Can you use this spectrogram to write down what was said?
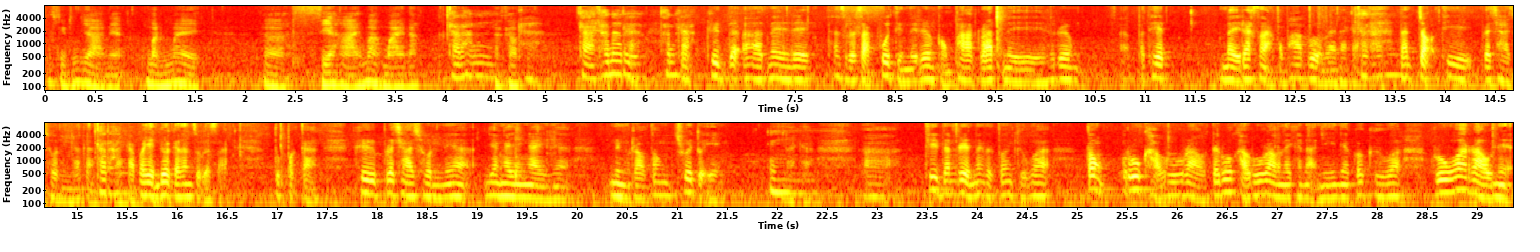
ทุกสิ่งทุกอย่างเนี่ยมันไม่เอ่อเสียหายมากมายนักค่ะท่านนะครับค่ะค่ะท่านนเรศท่านค่ะค่ะคือเอ่อในในท่านสุรศักดิ์พูดถึงในเรื่องของภาครัฐในเรื่องเอ่อประเทศ ในลักษณะของภาพรวมแล้วนะคะค่ะท่านท่านเจาะที่ประชาชนแล้วกันค่ะท่านนะครับเพราะเห็นด้วยกับท่านสุรศักดิ์ทุกประการ คือประชาชนเนี่ยยังไงยังไงเนี่ยหนึ่งเราต้องช่วยตัวเองอืมนะคะอ่าที่นันเรียนตั้งแต่ต้นคือว่าต้องรู้ข่าวรู้เรา แต่รู้ข่าวรู้เราในขณะนี้เนี่ยก็คือว่ารู้ว่าเราเนี่ย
